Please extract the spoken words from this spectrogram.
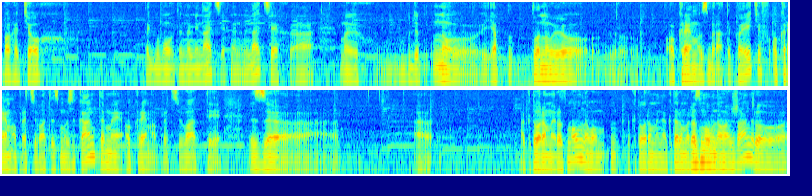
багатьох, так би мовити, номінаціях, не номінаціях. А ми буде, ну, я планую е, окремо збирати поетів, окремо працювати з музикантами, окремо працювати з е, е, акторами розмовного, акторами, не акторами розмовного жанру.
